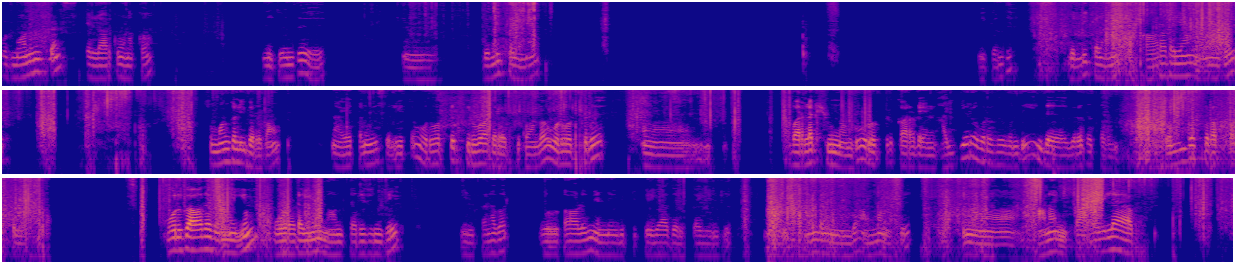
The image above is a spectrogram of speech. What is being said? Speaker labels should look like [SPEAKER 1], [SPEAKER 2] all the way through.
[SPEAKER 1] Good morning friends எல்லாருக்கும் வணக்கம். இன்றைக்கி வந்து வெள்ளிக்கிழமை. இன்றைக்கி வந்து வெள்ளிக்கிழமை. காரடையான் வந்து சுமங்கலி விரதம். நான் ஏற்கனவே சொல்லியிருக்கேன். ஒரு ஒருத்தர் திருவாதிரை எடுத்துக்கோங்க. ஒரு ஒருத்தர் வரலட்சுமி வந்து ஒரு ஒருத்தர் ஐயர் அவர்கள் வந்து இந்த விரதத்தை வந்து ரொம்ப சிறப்பாக சொல்லியிருக்கிறார் ஒருகாத வெண்ணையும் ஓரடையும் நான் தருகின்றேன். என் கணவர் ஒரு காலம் என்னை விட்டு பிரியாதிருக்க என்று நான் வந்து அம்மனுக்கு ஆனால் இன்னைக்கு காலையில்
